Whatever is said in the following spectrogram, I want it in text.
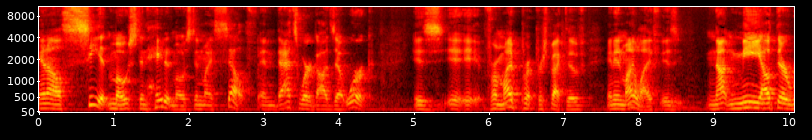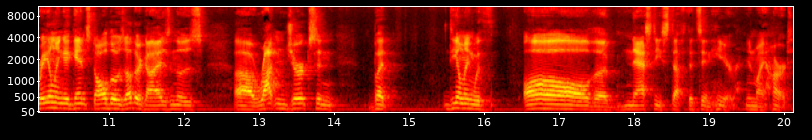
and I'll see it most and hate it most in myself. And that's where God's at work. Is it, it, from my perspective and in my life is not me out there railing against all those other guys and those uh, rotten jerks, and but dealing with all the nasty stuff that's in here in my heart.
